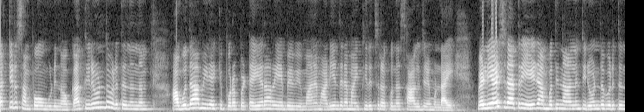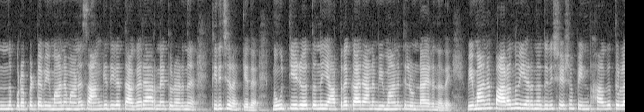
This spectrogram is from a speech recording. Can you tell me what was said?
മറ്റൊരു സംഭവം കൂടി നോക്കാം. തിരുവനന്തപുരത്ത് നിന്നും അബുദാബിയിലേക്ക് പുറപ്പെട്ട എയർ അറേബ്യ വിമാനം അടിയന്തരമായി തിരിച്ചിറക്കുന്ന സാഹചര്യമുണ്ടായി. വെള്ളിയാഴ്ച രാത്രി ഏഴ് അമ്പത്തിനാലിന് തിരുവനന്തപുരത്ത് നിന്ന് പുറപ്പെട്ട വിമാനമാണ് സാങ്കേതിക തകരാറിനെ തുടർന്ന് തിരിച്ചിറക്കിയത്. നൂറ്റി എഴുപത്തൊന്ന് യാത്രക്കാരാണ് വിമാനത്തിൽ ഉണ്ടായിരുന്നത് വിമാനം പറന്നുയർന്നതിനു ശേഷം പിൻഭാഗത്തുള്ള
